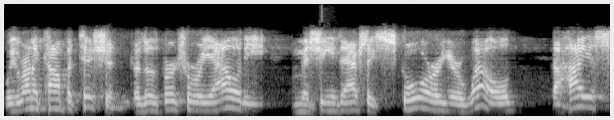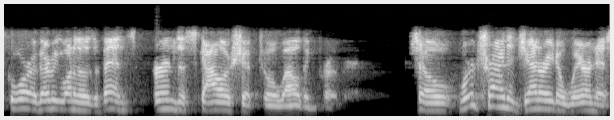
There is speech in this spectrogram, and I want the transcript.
we run a competition because those virtual reality machines actually score your weld. The highest score of every one of those events earns a scholarship to a welding program. So we're trying to generate awareness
